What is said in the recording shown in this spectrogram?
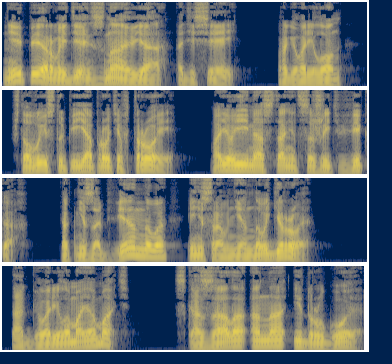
«Не первый день знаю я, Одиссей», — проговорил он, — что выступи я против Трои, мое имя останется жить в веках, как незабвенного и несравненного героя. Так говорила моя мать. Сказала она и другое.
